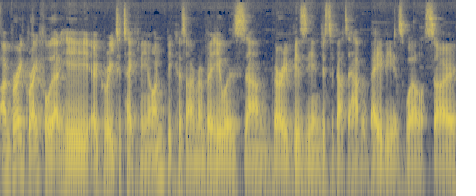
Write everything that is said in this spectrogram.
I'm very grateful that he agreed to take me on because I remember he was um, very busy and just about to have a baby as well. So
